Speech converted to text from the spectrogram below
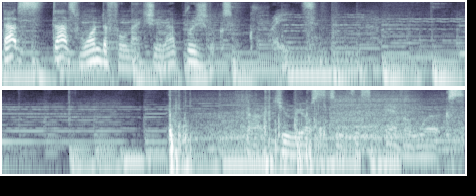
that's that's wonderful. Actually, that bridge looks great. Curiosity, if this ever works.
